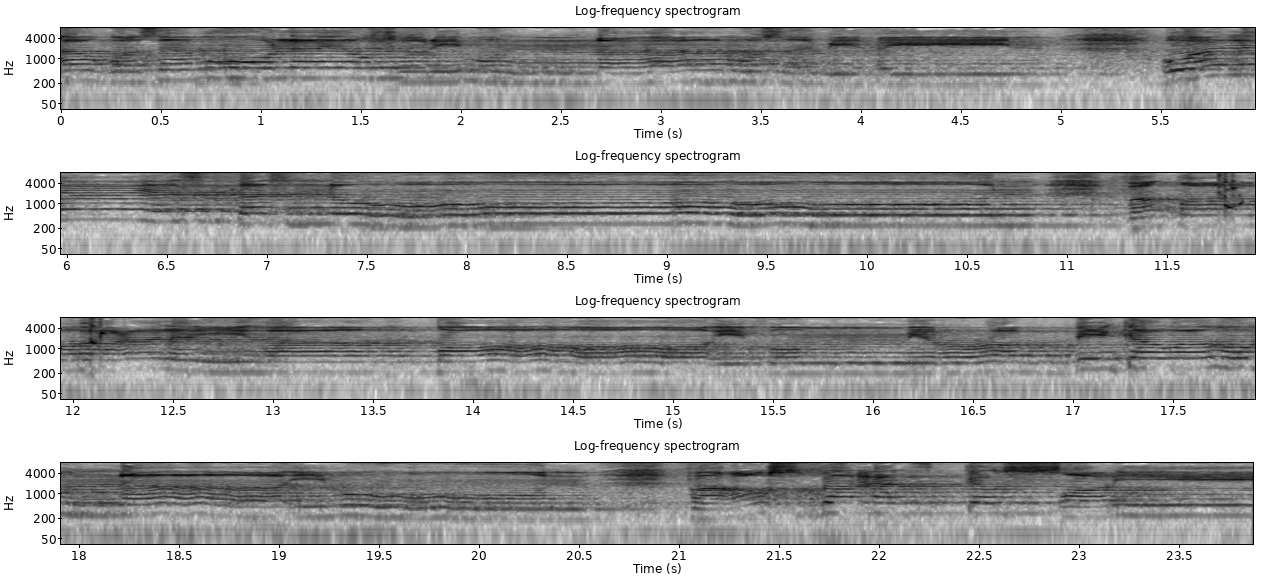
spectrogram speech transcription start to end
أقسموا ليصرمنها مصبحين ولا يستثنون فطاف عليها طائف من ربك وهم نائمون فأصبحت كالصريم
